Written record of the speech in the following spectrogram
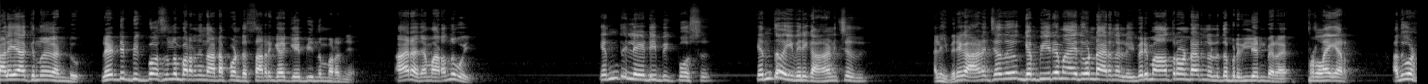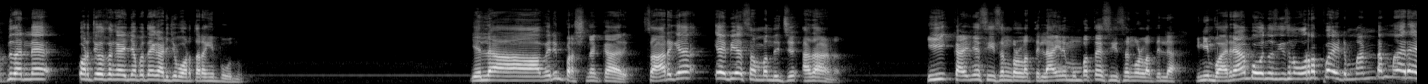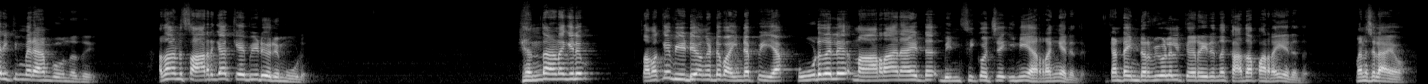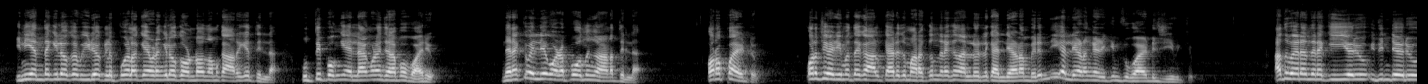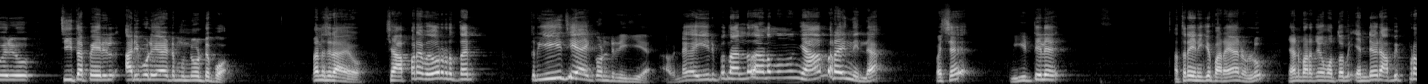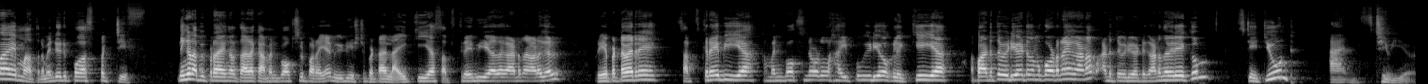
കളിയാക്കുന്നത് കണ്ടു. ലഡി ബിഗ് ബോസ് എന്നും പറഞ്ഞ് നടപ്പുണ്ട് സർഗ കെ ബി എന്നും പറഞ്ഞ്. ആരാ? ഞാൻ മറന്നുപോയി. എന്ത് ലേഡി ബിഗ് ബോസ്? എന്തോ ഇവർ കാണിച്ചത്? അല്ല ഇവർ കാണിച്ചത് ഗംഭീരമായതുകൊണ്ടായിരുന്നല്ലോ. ഇവർ മാത്രം ഉണ്ടായിരുന്നല്ലോ ഇത് ബ്രില്യൻ പ്ലെയർ അതുകൊണ്ട് തന്നെ കുറച്ച് ദിവസം കഴിഞ്ഞപ്പോഴത്തേക്ക് അടിച്ച് പുറത്തിറങ്ങി പോന്നു. എല്ലാവരും പ്രശ്നക്കാർ സാറിക കെ ബിയെ സംബന്ധിച്ച് അതാണ്. ഈ കഴിഞ്ഞ സീസൺ കൊള്ളത്തില്ല അതിന് മുമ്പത്തെ സീസൺ കൊള്ളത്തില്ല. ഇനി വരാൻ പോകുന്ന സീസൺ ഉറപ്പായിട്ടും മണ്ടന്മാരായിരിക്കും വരാൻ പോകുന്നത്. അതാണ് സാർഗ കെ ബിയുടെ ഒരു മൂഡ്. എന്താണെങ്കിലും നമുക്ക് വീഡിയോ അങ്ങോട്ട് വൈൻഡ് അപ്പ് ചെയ്യാം. കൂടുതൽ മാറാനായിട്ട് ബിൻസി കൊച്ച് ഇനി ഇറങ്ങരുത്. കണ്ട ഇന്റർവ്യൂകളിൽ കയറിയിരുന്ന് കഥ പറയരുത്. മനസ്സിലായോ? ഇനി എന്തെങ്കിലുമൊക്കെ വീഡിയോ ക്ലിപ്പുകളൊക്കെ എവിടെയെങ്കിലുമൊക്കെ ഉണ്ടോ നമുക്ക് അറിയത്തില്ല. കുത്തിപ്പൊങ്ങി എല്ലാം കൂടെ ചിലപ്പോൾ വരും. നിനക്ക് വലിയ കുഴപ്പമൊന്നും കാണത്തില്ല. ഉറപ്പായിട്ടും. കുറച്ച് കഴിയുമ്പോഴത്തേക്ക് ആൾക്കാർ ഇത് മറക്കും. നിനക്ക് നല്ലൊരു കല്യാണം വരും. നീ കല്യാണം കഴിക്കും സുഖമായിട്ട് ജീവിക്കും. അതുവരെ നിനക്ക് ഈ ഒരു ഇതിന്റെ ഒരു ഒരു ചീത്തപ്പേരിൽ അടിപൊളിയായിട്ട് മുന്നോട്ട് പോവാം. മനസ്സിലായോ? പക്ഷെ അപ്പുറം വേറൊരുത്തൻ ത്രീ ജി ആയിക്കൊണ്ടിരിക്കുക അവന്റെ കയ്യിരിപ്പ് നല്ലതാണെന്നൊന്നും ഞാൻ പറയുന്നില്ല. പക്ഷേ വീട്ടിൽ അത്രേ എനിക്ക് പറയാനുള്ളൂ. ഞാൻ പറഞ്ഞ മൊത്തം എന്റെ ഒരു അഭിപ്രായം മാത്രം എന്റെ ഒരു പേഴ്സ്പെക്റ്റീവ് നിങ്ങളുടെ അഭിപ്രായങ്ങൾ താഴെ കമന്റ് ബോക്സിൽ പറയുക. വീഡിയോ ഇഷ്ടപ്പെട്ടാൽ ലൈക്ക് ചെയ്യുക സബ്സ്ക്രൈബ് ചെയ്യാതെ കാണുന്ന ആളുകൾ പ്രിയപ്പെട്ടവരെ സബ്സ്ക്രൈബ് ചെയ്യുക. കമന്റ് ബോക്സിന്റെ ഉള്ള ഹൈപ്പ് വീഡിയോ ക്ലിക്ക് ചെയ്യുക. അപ്പോൾ അടുത്ത വീഡിയോ ആയിട്ട് നമുക്ക് ഉടനെ കാണാം. അടുത്ത വീഡിയോ ആയിട്ട് കാണുന്നവരേക്കും സ്റ്റേ ട്യൂൺഡ് ആൻഡ് സ്റ്റീവിയർ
